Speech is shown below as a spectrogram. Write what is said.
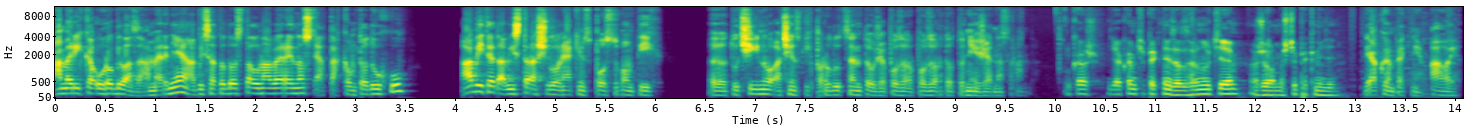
Amerika urobila zámerne, aby sa to dostalo na verejnosť a takomto duchu, aby teda vystrašilo nejakým spôsobom tých, tú Čínu a čínskych producentov, že pozor, pozor, toto nie je žiadna sranda. Lukáš, ďakujem ti pekne za zhrnutie a želám ešte pekný deň. Ďakujem pekne, ahoj.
